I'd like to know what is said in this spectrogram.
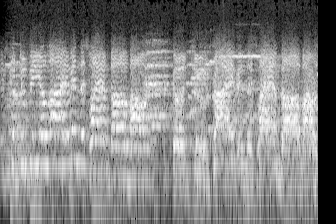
It's good to be alive in this land of ours. Good to drive in this land of ours.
